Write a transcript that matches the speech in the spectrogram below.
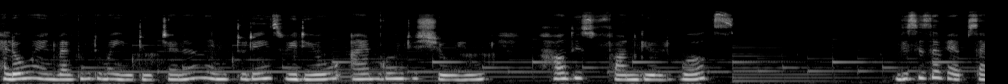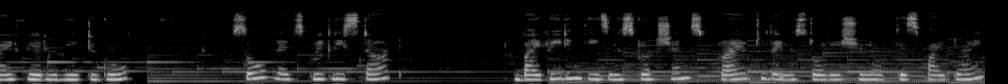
Hello and welcome to my YouTube channel. In today's video, I am going to show you how this FunGuild works. This is a website where you need to go. So let's quickly start by reading these instructions prior to the installation of this pipeline.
